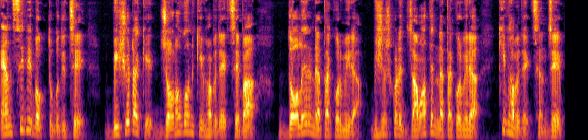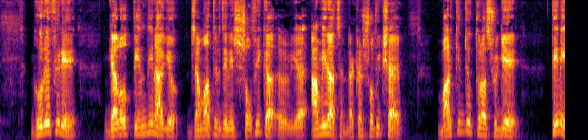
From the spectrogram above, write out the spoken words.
এনসিপি বক্তব্য দিচ্ছে, বিষয়টাকে জনগণ কীভাবে দেখছে বা দলের নেতাকর্মীরা বিশেষ করে জামাতের নেতাকর্মীরা কীভাবে দেখছেন যে ঘুরে ফিরে গেল তিন দিন আগেও জামাতের যিনি শফিকা ইয়ে, আমির আছেন ডাক্তার শফিক সাহেব মার্কিন যুক্তরাষ্ট্র গিয়ে তিনি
